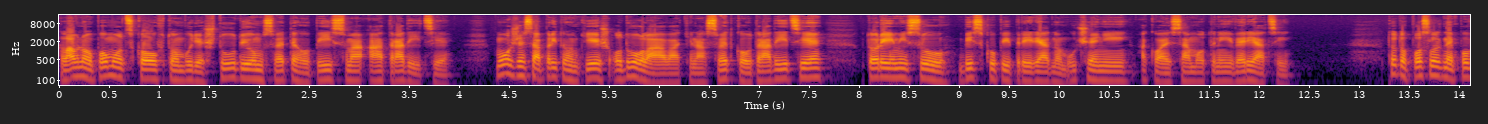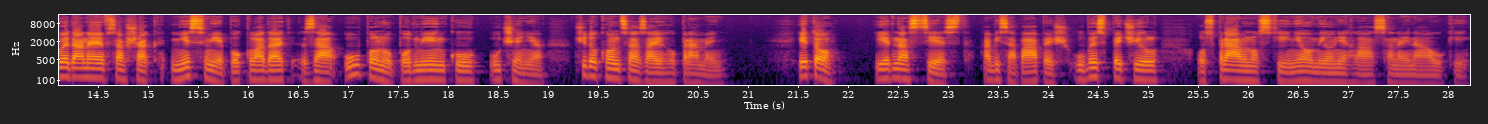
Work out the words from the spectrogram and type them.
Hlavnou pomockou v tom bude štúdium svätého písma a tradície. Môže sa pritom tiež odvolávať na svetkov tradície, ktorými sú biskupy pri riadnom učení, ako aj samotní veriaci. Toto posledné povedané sa však nesmie pokladať za úplnú podmienku učenia, či dokonca za jeho prameň. Je to jedna z ciest, aby sa pápež ubezpečil o správnosti neomilne hlásanej náuky.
